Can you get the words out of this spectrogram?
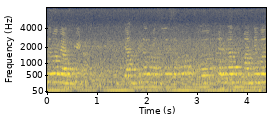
सर्व व्यासपीठ व्यासपीठात बसले सर्व अ, मान्यवर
